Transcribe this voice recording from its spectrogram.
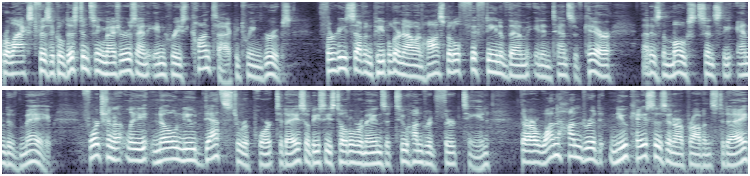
relaxed physical distancing measures and increased contact between groups. 37 people are now in hospital, 15 of them in intensive care. That is the most since the end of May. Fortunately, no new deaths to report today, so BC's total remains at 213. There are 100 new cases in our province today,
